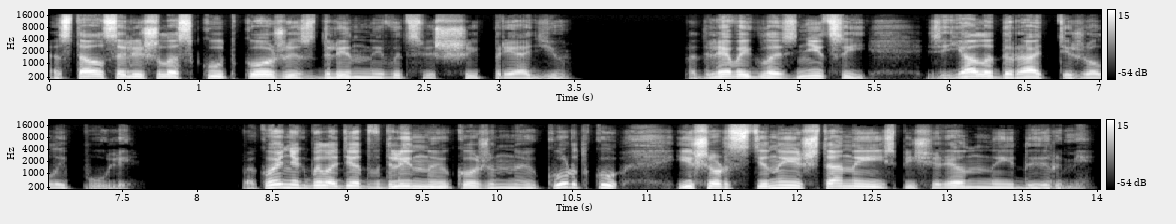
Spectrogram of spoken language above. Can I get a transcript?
остался лишь лоскут кожи с длинной выцветшей прядью. Под левой глазницей зияла дыра от тяжелой пули. Покойник был одет в длинную кожаную куртку и шерстяные штаны, испещренные дырами.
